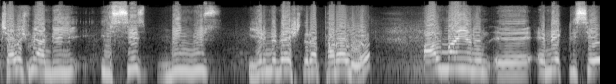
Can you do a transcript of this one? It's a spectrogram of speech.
çalışmayan bir işsiz 1125 lira para alıyor. Almanya'nın e, emeklisi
